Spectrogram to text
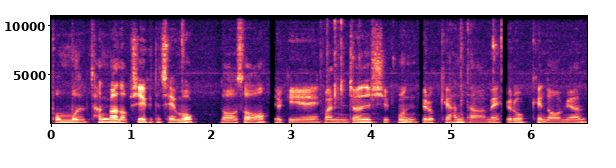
본문 상관없이 그냥 제목 넣어서 여기에 완전 시분 이렇게 한 다음에 이렇게 넣으면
